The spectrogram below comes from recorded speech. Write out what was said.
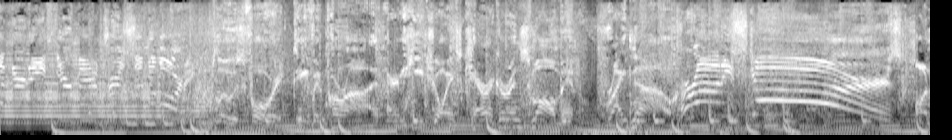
underneath your mattress in the morning. Blues forward David Perron, and he joins Karraker and Smallmon right now he scores! on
